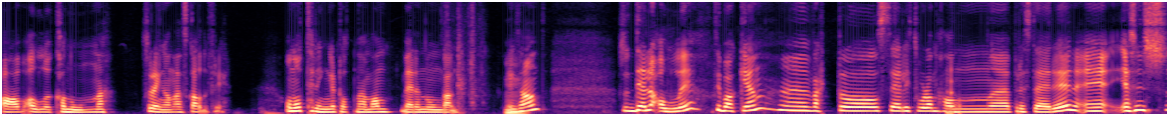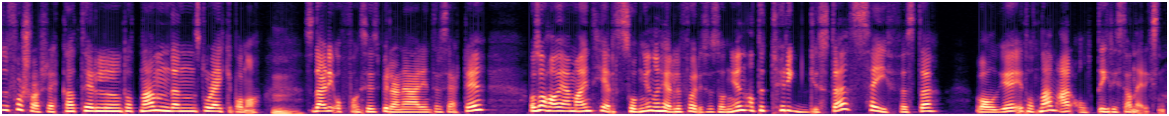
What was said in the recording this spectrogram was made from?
av alle kanonene, så lenge han er skadefri. Og nå trenger Tottenham han mer enn noen gang. Ikke sant? Så Dele Alli tilbake igjen. Eh, verdt å se litt hvordan han ja. presterer. Eh, jeg syns forsvarsrekka til Tottenham den stoler jeg ikke på nå. Så det er de offensive spillerne jeg er interessert i. Og så har jeg meint hele sesongen og hele forrige sesongen at det tryggeste, safeste valget i Tottenham er alltid Christian Eriksen.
